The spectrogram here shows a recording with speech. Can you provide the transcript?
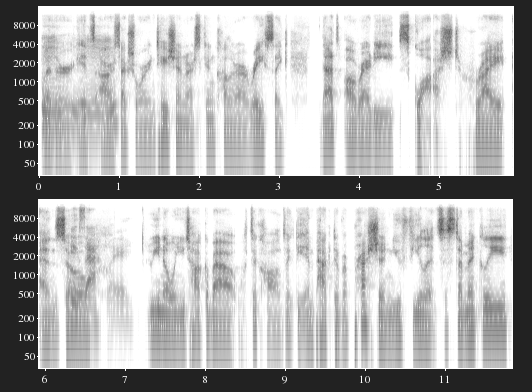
Whether it's our Mhm. sexual orientation, our skin color, our race, like that's already squashed, right? And so exactly. you know, when you talk about what's it called, like the impact of oppression, you feel it systemically,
